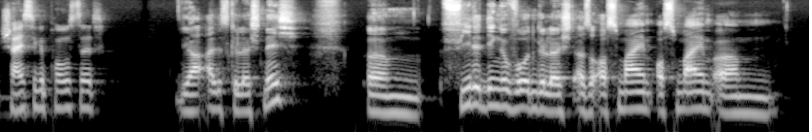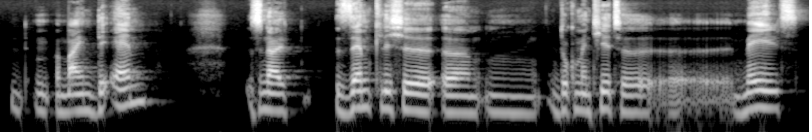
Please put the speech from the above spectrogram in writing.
Scheiße gepostet. Ja, alles gelöscht nicht. Ähm, viele Dinge wurden gelöscht. Also aus meinem, aus meinem, ähm, mein DM sind halt sämtliche ähm, dokumentierte äh, Mails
